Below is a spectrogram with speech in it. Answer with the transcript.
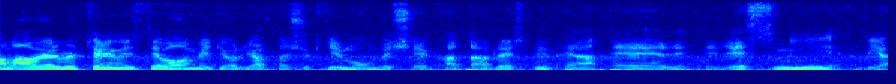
Ana haber bültenimiz devam ediyor yaklaşık 20-15'e kadar. Resmi fena, e, re- resmi bir e,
